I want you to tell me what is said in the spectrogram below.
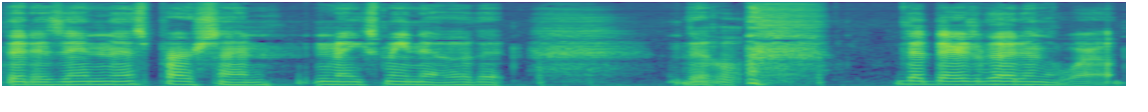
that is in this person makes me know that that that there's good in the world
